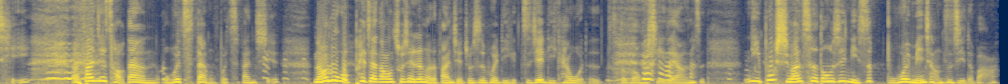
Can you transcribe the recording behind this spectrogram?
茄，呃，番茄炒蛋我会吃蛋，我不会吃番茄。然后如果配菜当中出现任何的番茄，就是会离直接离开我的的东西这样子。你不喜欢吃的东西，你是不会勉强自己的吧？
